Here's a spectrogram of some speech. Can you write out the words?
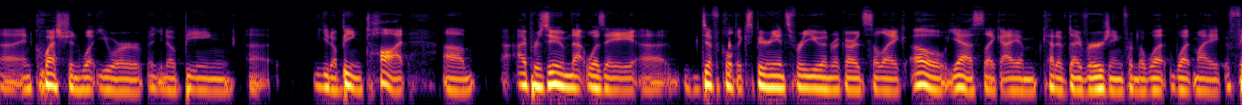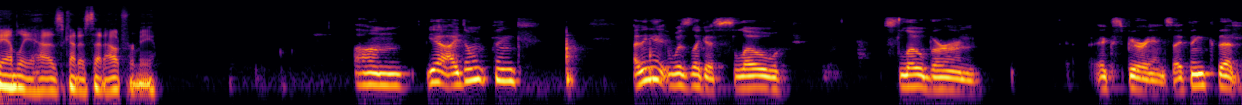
uh, and question what you were you know being uh, you know being taught um, I presume that was a uh, difficult experience for you in regards to like, oh yes, like I am kind of diverging from the what what my family has kind of set out for me. Um. Yeah, I don't think. I think it was like a slow, slow burn experience. I think that.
